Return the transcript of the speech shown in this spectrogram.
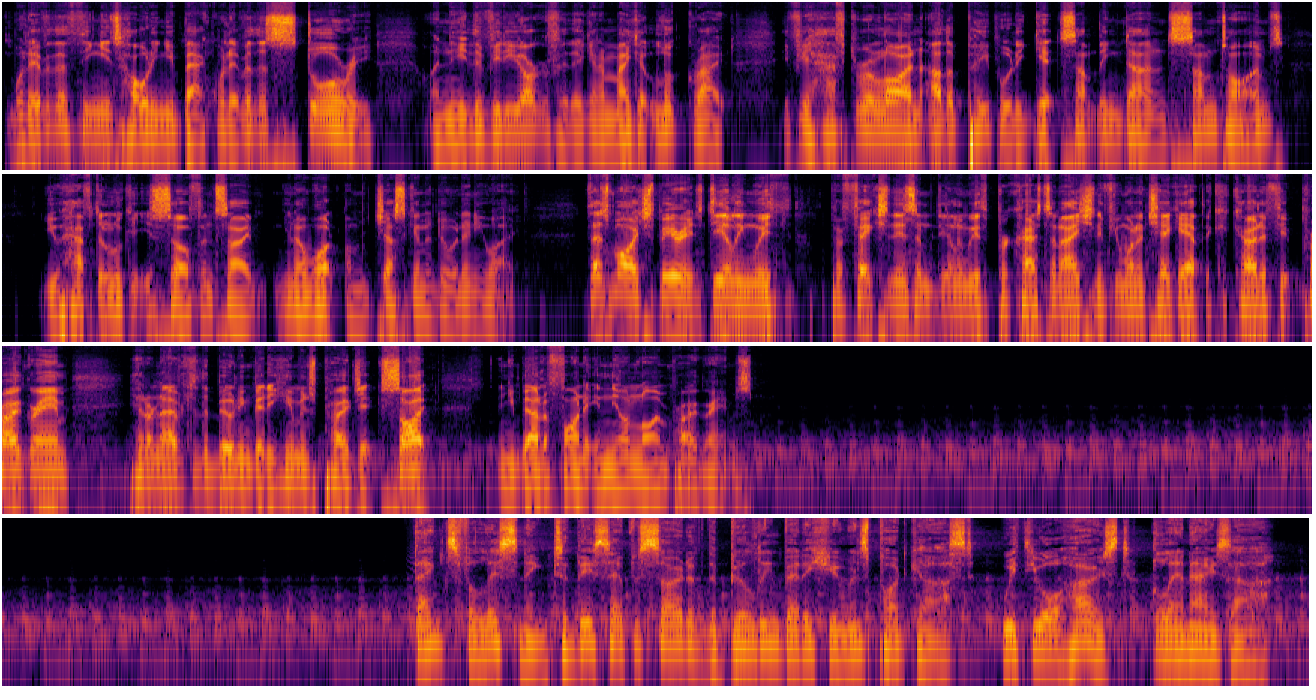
whatever the thing is holding you back, whatever the story, I need the videographer. They're going to make it look great. If you have to rely on other people to get something done, sometimes you have to look at yourself and say, you know what, I'm just going to do it anyway. That's my experience dealing with perfectionism, dealing with procrastination. If you want to check out the Kokoda Fit program, head on over to the Building Better Humans Project site and you'll be able to find it in the online programs. Thanks for listening to this episode of the Building Better Humans podcast with your host, Glenn Azar.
